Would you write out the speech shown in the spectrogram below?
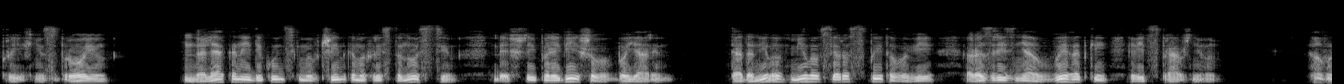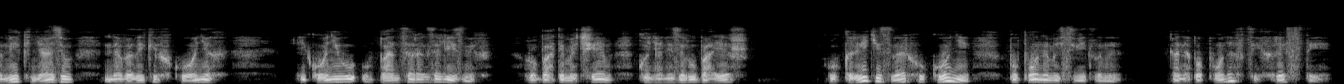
про їхню зброю. Наляканий дикунськими вчинками хрестоносців, де ще й перебільшував боярин. Та Данило вміло все розпитував і розрізняв вигадки від справжнього. А вони, князю, на великих конях, і коні у панцирах залізних. Рубати мечем коня не зарубаєш. Укриті зверху коні попонами світлими, а на попонах ці хрести.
